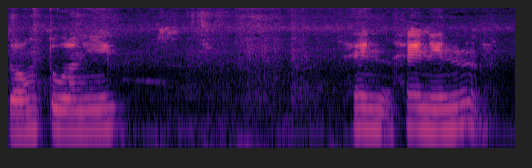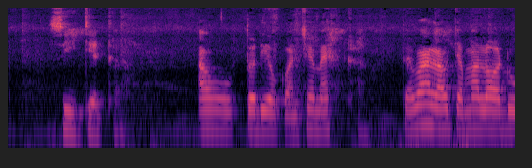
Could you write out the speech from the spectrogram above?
สองตัวนี้ ให้ให้เน้นสี่เจ็ดค่ะ เอาตัวเดียวก่อนใช่ไหมค่ะแต่ว่าเราจะมารอดู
